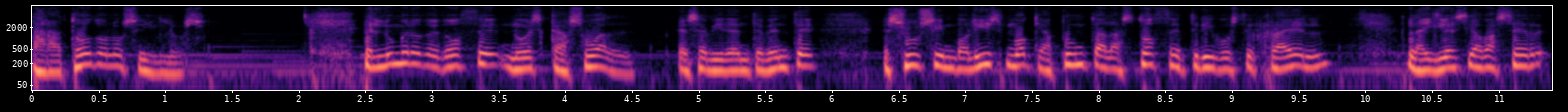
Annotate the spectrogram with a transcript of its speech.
para todos los siglos. El número de doce no es casual, es evidentemente su simbolismo que apunta a las doce tribus de Israel. La iglesia va a ser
